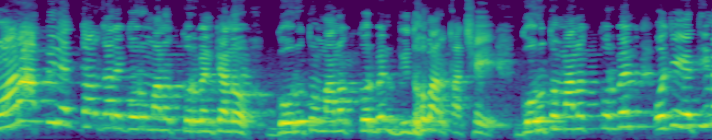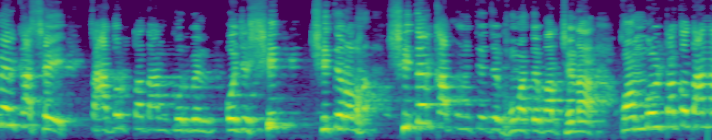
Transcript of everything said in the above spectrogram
মরা পীরের দরকারে গরু মানত করবেন কেন? গরু তো মানত করবেন বিধবার কাছে, গরু তো মানত করবেন, ওই যে এতিমের কাছে চাদরটা দান করবেন, ওই যে শীত, শীতের অভাব, শীতের কাঁপুনিতে যে ঘুমাতে পারছে না, কম্বলটা তো দান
